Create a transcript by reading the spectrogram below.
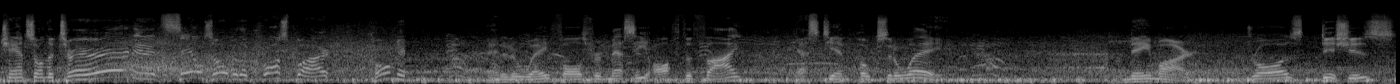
Chance on the turn, and it sails over the crossbar. Coleman headed away, falls for Messi off the thigh. Gastien pokes it away. Neymar draws, dishes.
